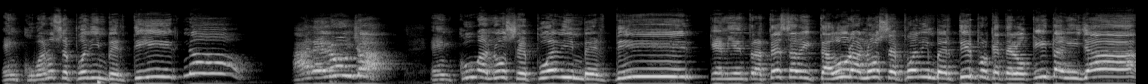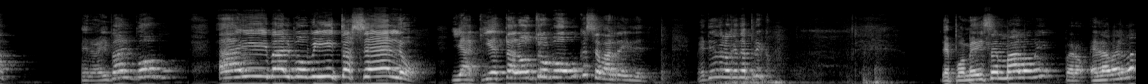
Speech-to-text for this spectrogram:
en Cuba no se puede invertir, no. Aleluya. En Cuba no se puede invertir. Que mientras esté esa dictadura no se puede invertir porque te lo quitan y ya. Pero ahí va el bobo. Ahí va el bobito a hacerlo. Y aquí está el otro bobo que se va a reír de ti. ¿Me entiendes lo que te explico? Después me dicen malo a pero es la verdad.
